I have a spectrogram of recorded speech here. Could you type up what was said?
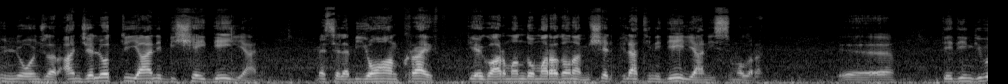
ünlü oyuncular. Ancelotti yani bir şey değil yani. Mesela bir Johan Cruyff, Diego Armando Maradona, Michel Platini değil yani isim olarak. Ee, dediğim gibi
